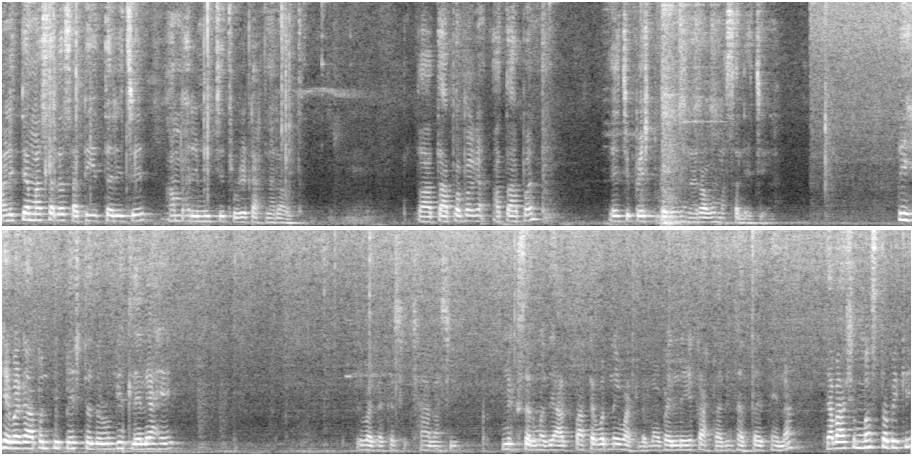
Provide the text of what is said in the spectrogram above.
आणि त्या मसाल्यासाठी तरीचे आंभारी मिरची थोडे टाकणार आहोत. तर आता आपण बघा आता आपण याची पेस्ट करून घेणार आहोत मसाल्याची. ते हे बघा आपण ती पेस्ट दळून घेतलेली आहे. हे बघा कशी छान अशी मिक्सरमध्ये आज पाट्यावर नाही वाटलं. मोबाईलला एक हाताने धरता येत नाही ना. बा अशी मस्तपैकी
